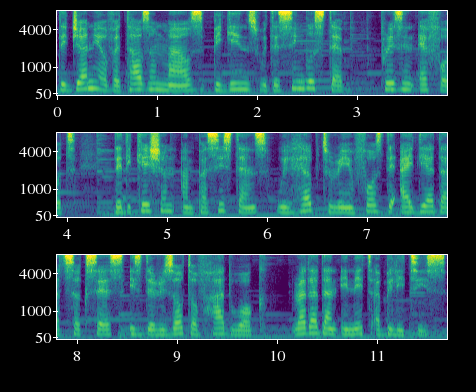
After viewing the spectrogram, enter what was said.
the journey of a thousand miles begins with a single step, present effort, dedication, and persistence will help to reinforce the idea that success is the result of hard work rather than innate abilities.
